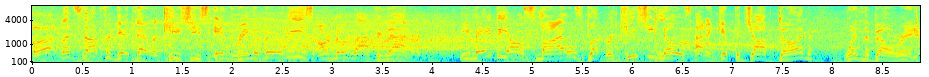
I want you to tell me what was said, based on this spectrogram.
But let's not forget that Rikishi's in-ring abilities are no laughing matter. He may be all smiles, but Rikishi knows how to get the job done when the bell rings.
